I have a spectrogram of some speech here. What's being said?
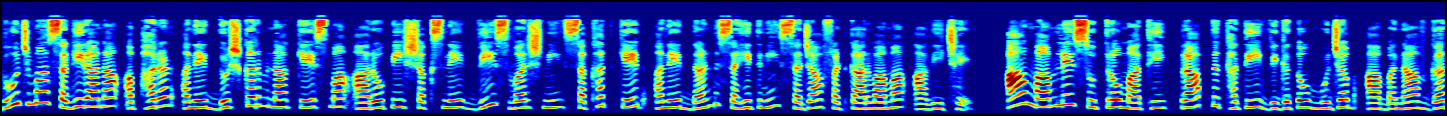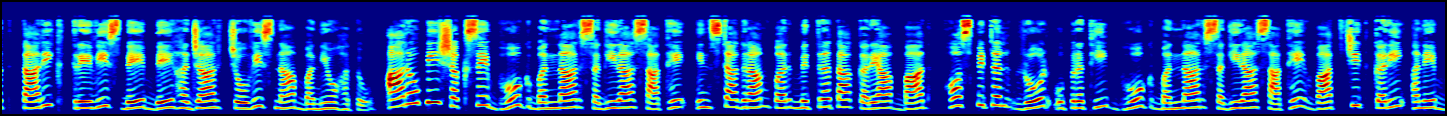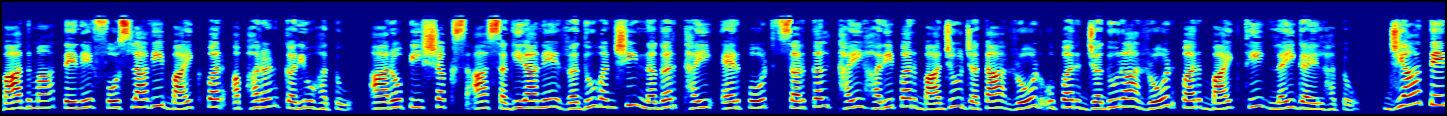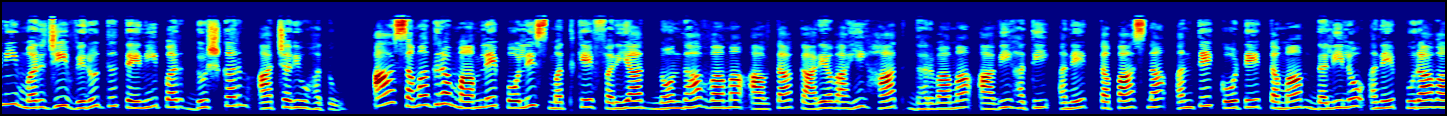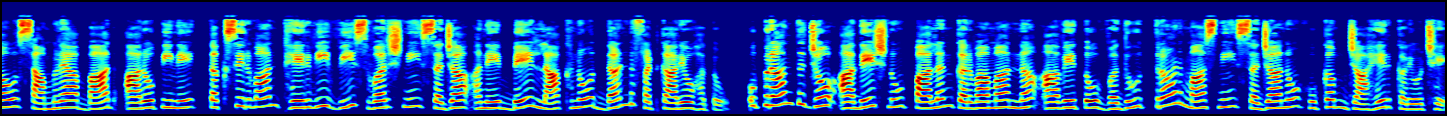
ભુજમાં સગીરાના અપહરણ અને દુષ્કર્મના કેસમાં આરોપી શખ્સને વીસ વર્ષની સખત કેદ અને દંડ સહિતની સજા ફટકારવામાં આવી છે. આ મામલે સૂત્રોમાંથી પ્રાપ્ત થતી વિગતો મુજબ આ બનાવ ગત તારીખ ત્રેવીસ બે બે હજાર ચોવીસના બન્યો હતો. આરોપી શખ્સે ભોગ બનનાર સગીરા સાથે ઇન્સ્ટાગ્રામ પર મિત્રતા કર્યા બાદ હોસ્પિટલ રોડ ઉપરથી ભોગ બનનાર સગીરા સાથે વાતચીત કરી અને બાદમાં તેને ફોસલાવી બાઇક પર અપહરણ કર્યું હતું. આરોપી શખ્સ આ સગીરાને રઘુવંશી નગર થઈ એરપોર્ટ સર્કલ થઈ હરિપર બાજુ જતા રોડ ઉપર જદુરા રોડ પર બાઇકથી લઈ ગયેલ હતો, જ્યાં તેની મરજી વિરુદ્ધ તેની પર દુષ્કર્મ આચર્યું હતું. આ સમગ્ર મામલે પોલીસ મથકે ફરિયાદ નોંધાવવામાં આવતા કાર્યવાહી હાથ ધરવામાં આવી હતી અને તપાસના અંતે કોર્ટે તમામ દલીલો અને પુરાવાઓ સાંભળ્યા બાદ આરોપીને તકસીરવાન ઠેરવી વીસ વર્ષની સજા અને બે લાખનો દંડ ફટકાર્યો હતો. ઉપરાંત જો આદેશનું પાલન કરવામાં ન આવે તો વધુ ત્રણ માસની સજાનો હુકમ જાહેર કર્યો છે.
